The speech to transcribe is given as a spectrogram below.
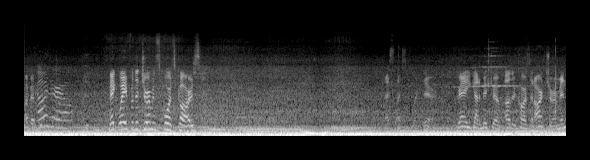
my bad. Coming through. Make way for the German sports cars. Nice license right there. Granted, you got a mixture of other cars that aren't German.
